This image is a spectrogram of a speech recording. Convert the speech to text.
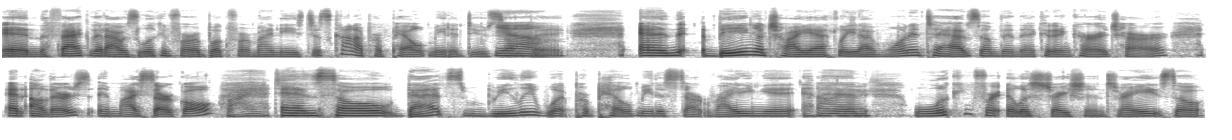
and the fact that I was looking for a book for my niece just kind of propelled me to do Yeah. something. And being a triathlete, I wanted to have something that could encourage her and others in my circle. Right. And so that's really what propelled me to start writing it and then nice. looking for illustrations, right? So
